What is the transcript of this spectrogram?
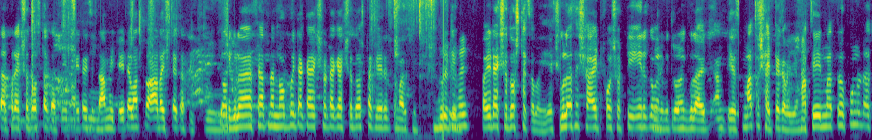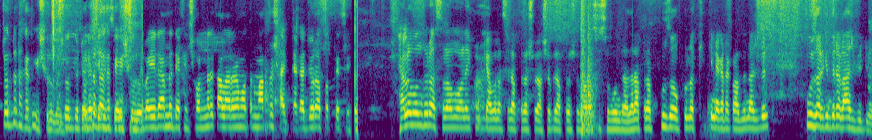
তারপরে একশো দশ টাকা এটা হচ্ছে দাম এটা মাত্র আড়াইশ টাকা piece। এগুলো আছে আপনার নব্বই টাকা একশো টাকা একশো দশ টাকা এরকম আর কি। এটা একশো দশ টাকা ভাই। এগুলো আছে ষাট পঁয়ষট্টি এরকমের ভিতরে অনেকগুলো আংটি আছে। মাত্র ষাট টাকা ভাই মাত্র মাত্র পনেরো চোদ্দ টাকা থেকে শুরু ভাই। 14 টাকা টাকা থেকে শুরু। ভাই এটা আপনি দেখেন স্বর্ণের কালারের মতন মাত্র ষাট টাকা জোড়া পড়তেছে। হ্যালো বন্ধুরা আসসালামু আলাইকুম। কেমন আছেন আপনারা সবাই? আশা করি আপনারা সবাই ভালো আছেন। বন্ধুরা যারা আপনারা পূজা উপলক্ষে কেনাকাটা করার জন্য আসবেন পূজার কিন্তু এটা লাস্ট ভিডিও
